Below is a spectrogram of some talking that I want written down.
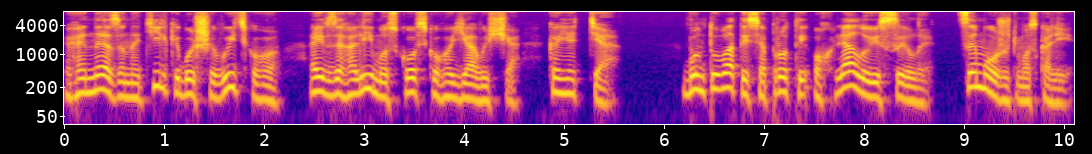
генеза не тільки большевицького, а й взагалі московського явища, каяття. Бунтуватися проти охлялої сили це можуть москалі,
